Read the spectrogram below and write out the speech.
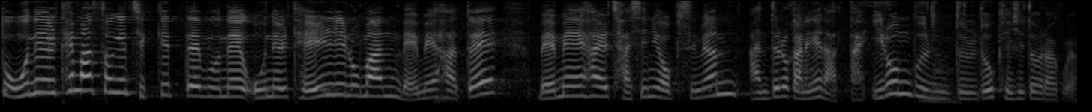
또 오늘 테마성이 짙기 때문에 오늘 daily로만 매매하되 매매할 자신이 없으면 안 들어가는 게 낫다. 이런 분들도 계시더라고요.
